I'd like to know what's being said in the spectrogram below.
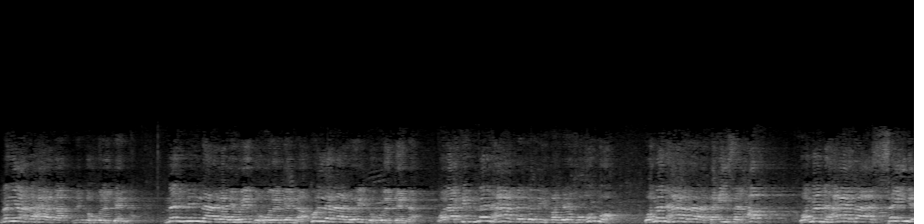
من يأبى هذا من دخول الجنة؟ من منا لا يريد دخول الجنة؟ كلنا نريد دخول الجنة. ولكن من هذا الذي فقدته أمه؟ ومن هذا تعيس الحظ؟ ومن هذا السيء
